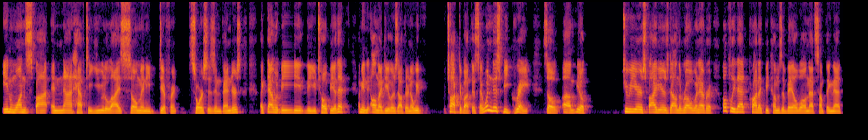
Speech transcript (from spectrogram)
in one spot and not have to utilize so many different sources and vendors. Like that would be the utopia that, I mean, all my dealers out there know we've talked about this. And wouldn't this be great? So, um, you know, two years, five years down the road, whenever, hopefully that product becomes available. And that's something that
